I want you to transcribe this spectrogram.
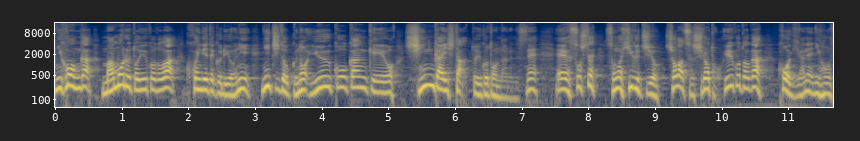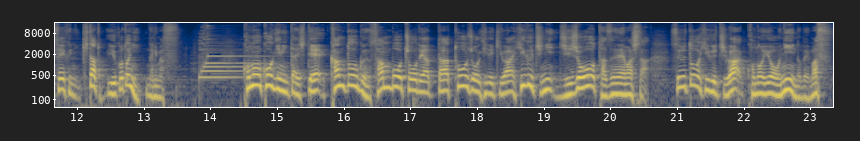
日本が守るということはここに出てくるように日独の友好関係を侵害したということになるんですね。えーそしてその樋口を処罰しろということが抗議がね日本政府に来たということになります。この抗議に対して関東軍参謀長であった東条英機は樋口に事情を尋ねました。すると樋口はこのように述べます。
